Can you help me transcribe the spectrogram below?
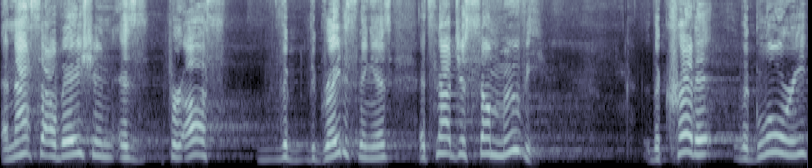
And that salvation is, for us, the, the greatest thing is, it's not just some movie. The credit, the glory,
